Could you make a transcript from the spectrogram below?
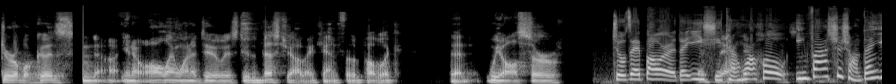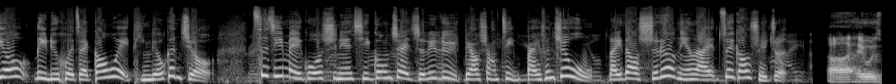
durable goods. And uh, you know, all I want to do is do the best job I can for the public that we all serve. 就在鲍尔的议息谈话后，引发市场担忧，利率会在高位停留更久，刺激美国十年期公债殖利率飙上近百分之五，来到十六年来最高水准。Uh, it was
